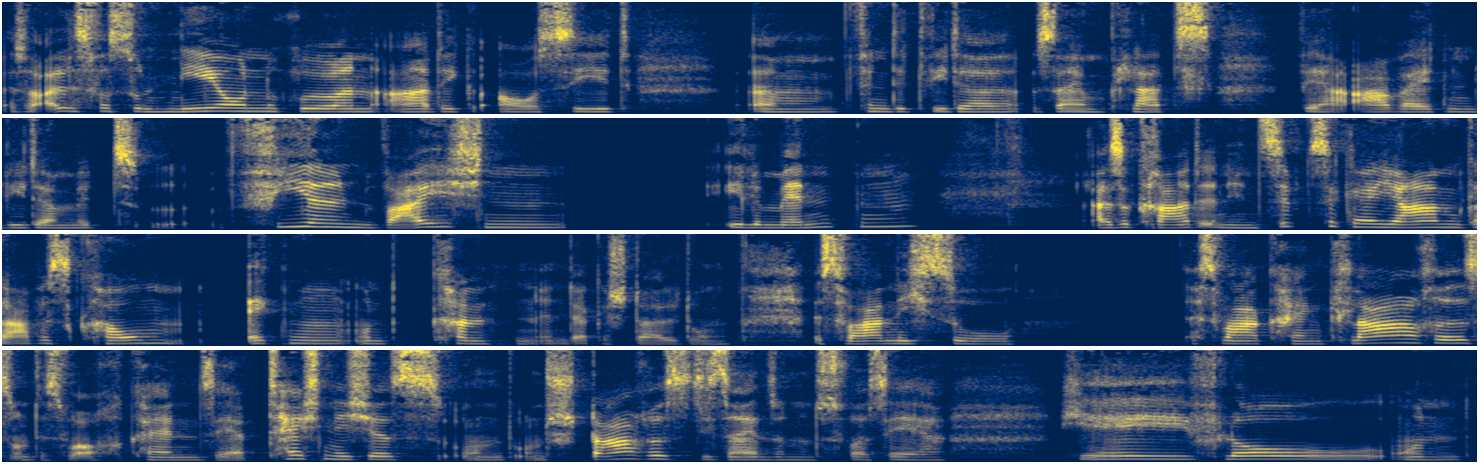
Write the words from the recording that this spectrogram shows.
also alles, was so neonröhrenartig aussieht, ähm, findet wieder seinen Platz. Wir arbeiten wieder mit vielen weichen Elementen. Also gerade in den 70er Jahren gab es kaum Ecken und Kanten in der Gestaltung. Es war nicht so, es war kein klares und es war auch kein sehr technisches und, und starres Design, sondern es war sehr, yay, flow und,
